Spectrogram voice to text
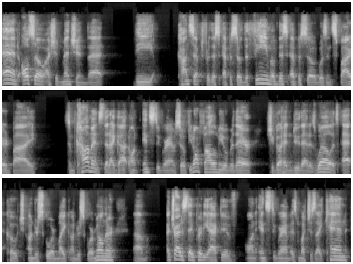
And also, I should mention that the concept for this episode, the theme of this episode was inspired by some comments that I got on Instagram. So if you don't follow me over there, you should go ahead and do that as well. It's at coach underscore Mike underscore Milner. Um, I try to stay pretty active on Instagram as much as I can.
